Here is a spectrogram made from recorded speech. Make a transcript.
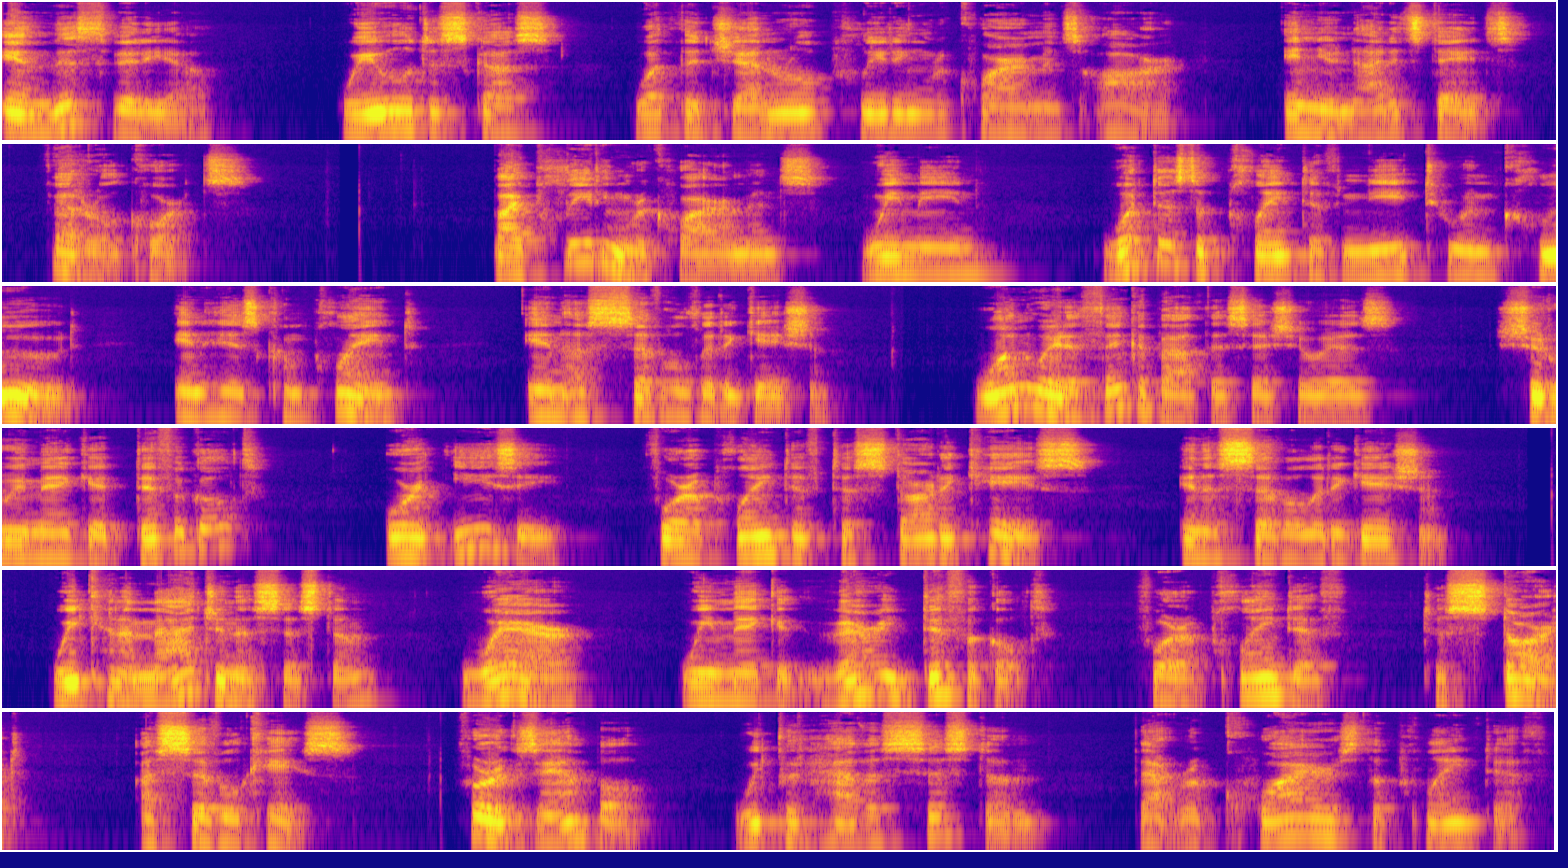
In this video, we will discuss what the general pleading requirements are in United States federal courts. By pleading requirements, we mean what does a plaintiff need to include in his complaint in a civil litigation? One way to think about this issue is, should we make it difficult or easy for a plaintiff to start a case in a civil litigation? We can imagine a system where we make it very difficult for a plaintiff to start a civil case. For example, we could have a system that requires the plaintiff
